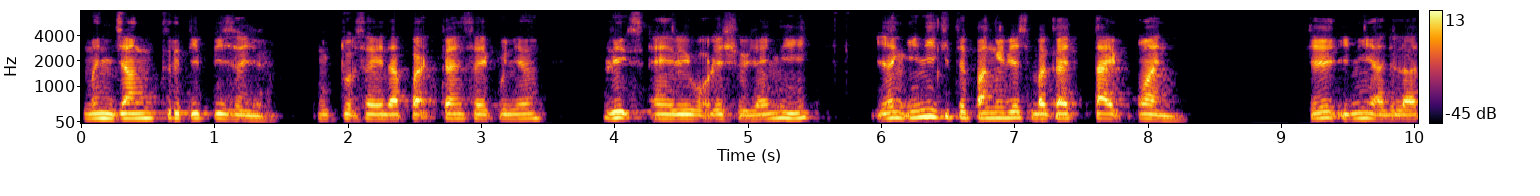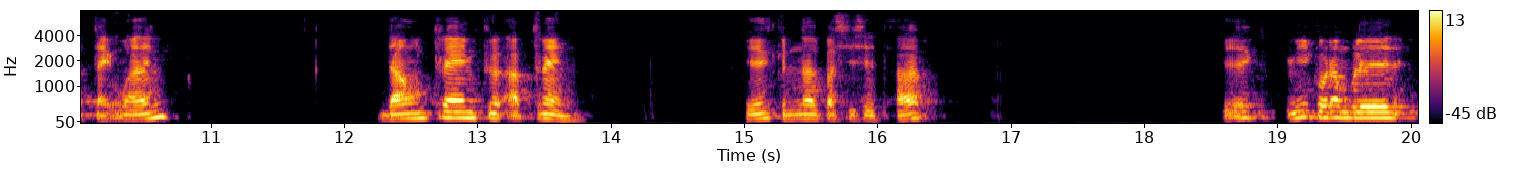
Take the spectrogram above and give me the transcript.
menjangka TP saya. Untuk saya dapatkan saya punya risk and reward ratio. Yang ni yang ini kita panggil dia sebagai type 1. Okay, ini adalah type 1. Downtrend ke uptrend. Okay, kenal pasti setup. Okay, ini korang boleh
